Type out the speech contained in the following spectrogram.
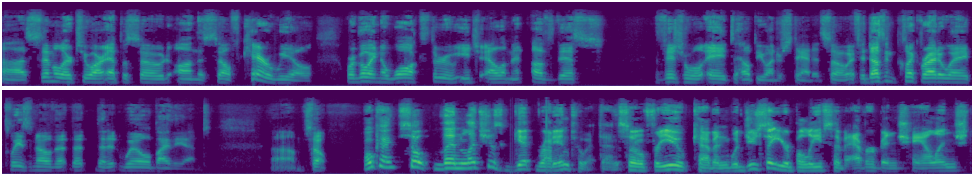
uh, similar to our episode on the self care wheel, we're going to walk through each element of this visual aid to help you understand it. So if it doesn't click right away, please know that that, that it will by the end. Um, so Okay, so then let's just get right into it then. So for you, Kevin, would you say your beliefs have ever been challenged,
